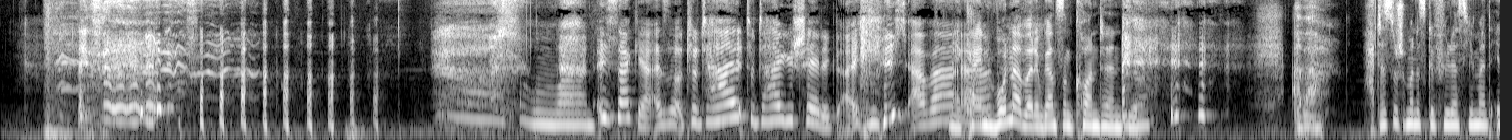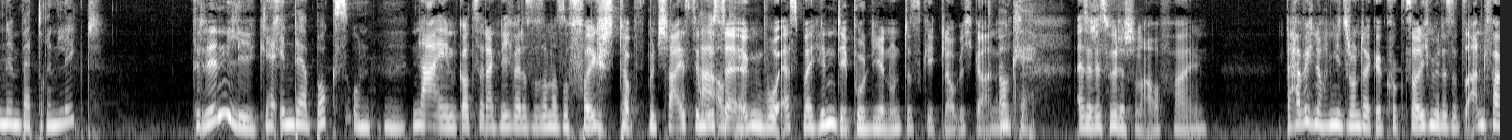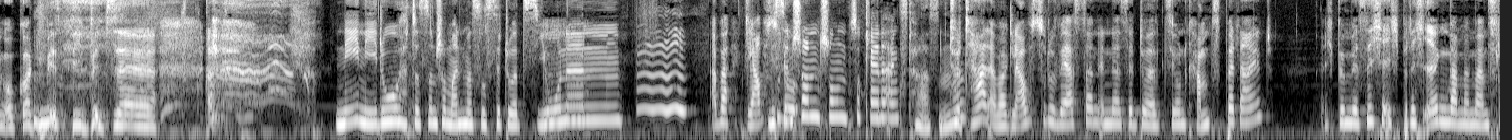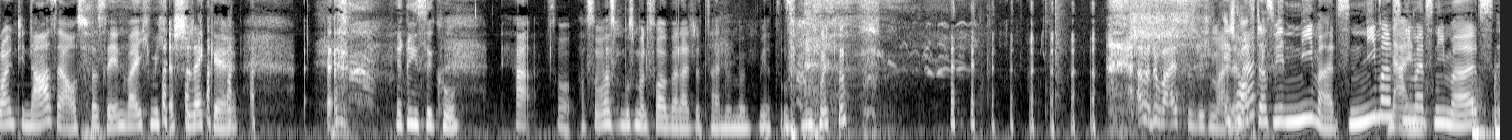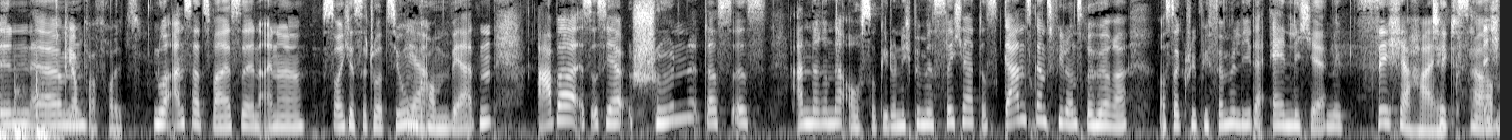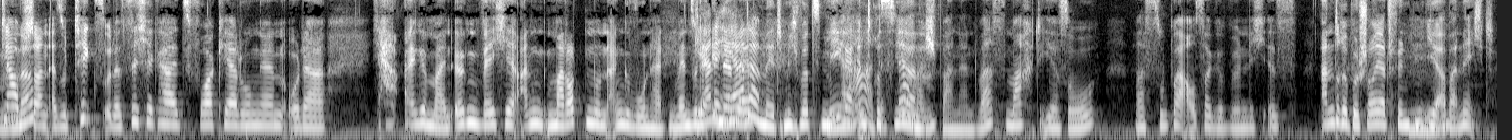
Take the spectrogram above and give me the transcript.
Oh Mann. Ich sag ja, also total, total geschädigt eigentlich, aber. Nee, kein äh, Wunder bei dem ganzen Content hier. aber hattest du schon mal das Gefühl, dass jemand in dem Bett drin liegt? Drin liegt. Ja, in der Box unten. Nein, Gott sei Dank nicht, weil das ist immer so vollgestopft mit Scheiß. Den ah, müsst ihr okay. irgendwo erstmal hindeponieren und das geht, glaube ich, gar nicht. Okay. Also das würde schon auffallen. Da habe ich noch nie drunter geguckt. Soll ich mir das jetzt anfangen? Oh Gott, Missy, bitte. nee, nee, du, das sind schon manchmal so Situationen. Aber glaubst Wir du. Wir sind schon, schon so kleine Angsthasen. Ne? Total, aber glaubst du, du wärst dann in der Situation kampfbereit? Ich bin mir sicher, ich brich irgendwann mit meinem Freund die Nase aus Versehen, weil ich mich erschrecke. Risiko. Ja, so, auf sowas muss man vorbereitet sein, wenn man mit mir zusammen ist. Aber du weißt, was ich meine. Ich hoffe, ne? dass wir niemals, niemals, Nein. niemals, niemals in ähm, nur ansatzweise in eine solche Situation ja. kommen werden. Aber es ist ja schön, dass es anderen da auch so geht. Und ich bin mir sicher, dass ganz, ganz viele unserer Hörer aus der Creepy Family da ähnliche Mit Sicherheit. Ticks haben. Ich glaube ne? schon. Also Ticks oder Sicherheitsvorkehrungen oder ja, allgemein, irgendwelche An Marotten und Angewohnheiten. Wenn so Gerne innere, her damit, mich würde es mega ja, interessieren. Das spannend. Was macht ihr so, was super außergewöhnlich ist? Andere bescheuert finden, mhm. ihr aber nicht.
